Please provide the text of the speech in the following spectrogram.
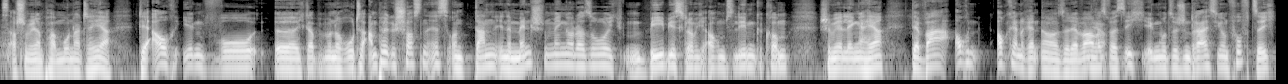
ist auch schon wieder ein paar Monate her, der auch irgendwo, äh, ich glaube, über eine rote Ampel geschossen ist und dann in eine Menschenmenge oder so, ich, ein Baby ist, glaube ich, auch ums Leben gekommen, schon wieder länger her, der war auch, auch kein Rentner oder so, der war, was weiß ich, irgendwo zwischen 30 und 50,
